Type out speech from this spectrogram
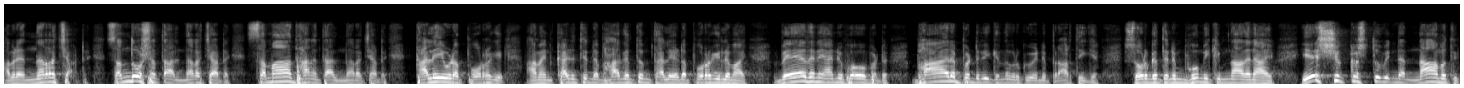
അവരെ നിറച്ചാട്ടെ. സന്തോഷത്താൽ നിറച്ചാട്ടെ. സമാധാനത്താൽ നിറച്ചാട്ടെ. തലയുടെ പുറകിൽ അവൻ കഴുത്തിന്റെ ഭാഗത്തും തലയുടെ പുറകിലുമായി വേദന അനുഭവപ്പെട്ട് ഭാരപ്പെട്ടിരിക്കുന്നവർക്ക് വേണ്ടി പ്രാർത്ഥിക്കുക. സ്വർഗത്തിനും ഭൂമിക്കും നാഥനായ യേശു ക്രിസ്തുവിന്റെ നാമത്തിൽ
